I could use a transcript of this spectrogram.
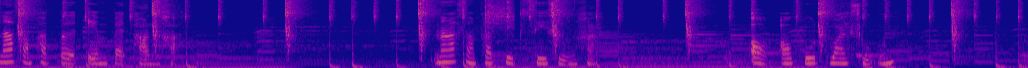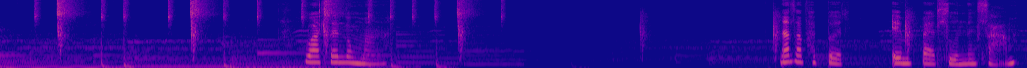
หน้าสัมผัสเปิด M 8000 ค่ะ หน้าสัมผัสปิด C0 ค่ะ ออก Output Y0 วาดเส้นลงมา หน้าสัมผัสเปิด M8013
